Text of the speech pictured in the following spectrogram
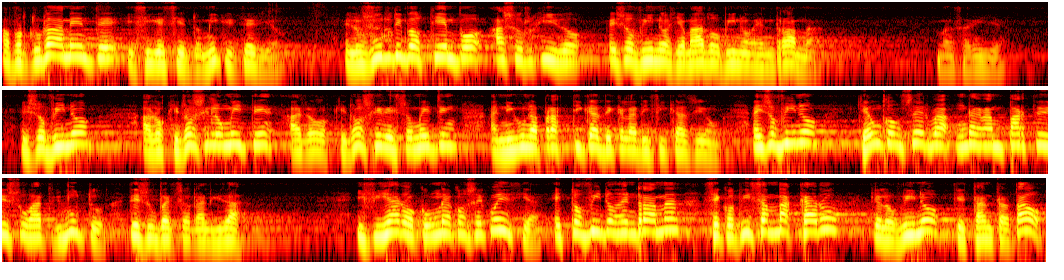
Afortunadamente, y sigue siendo mi criterio, en los últimos tiempos ha surgido esos vinos llamados vinos en rama, manzanilla. Esos vinos a los que no se le a los que no se les someten a ninguna práctica de clarificación. A esos vinos que aún conservan una gran parte de sus atributos, de su personalidad. Y fijaros, con una consecuencia, estos vinos en rama se cotizan más caros que los vinos que están tratados.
